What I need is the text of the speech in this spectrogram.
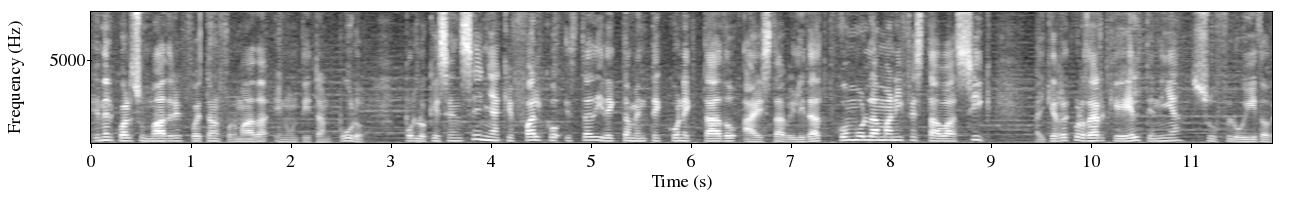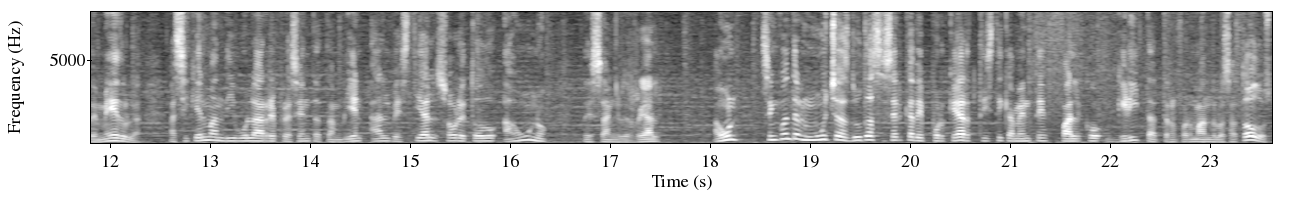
en el cual su madre fue transformada en un titán puro, por lo que se enseña que Falco está directamente conectado a esta habilidad como la manifestaba Zeke. Hay que recordar que él tenía su fluido de médula, así que el mandíbula representa también al bestial, sobre todo a uno de sangre real. Aún se encuentran muchas dudas acerca de por qué artísticamente Falco grita transformándolos a todos,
